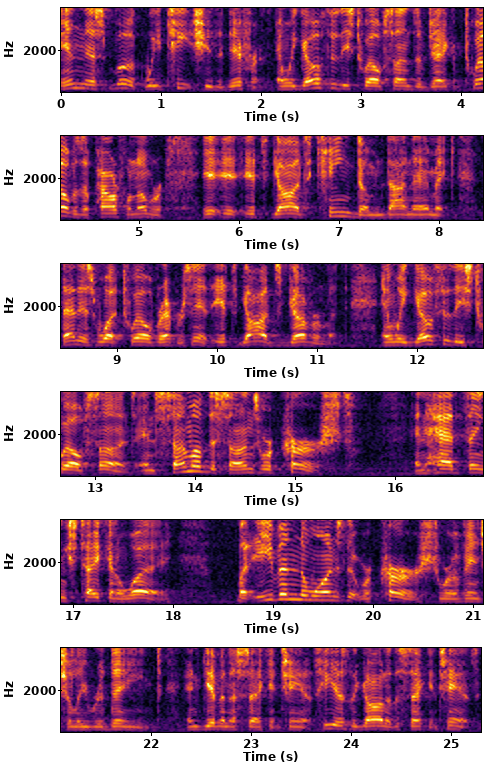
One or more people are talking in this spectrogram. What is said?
in this book, we teach you the difference. And we go through these 12 sons of Jacob. 12 is a powerful number, it, it, it's God's kingdom dynamic. That is what 12 represents. It's God's government. And we go through these 12 sons, and some of the sons were cursed and had things taken away. But even the ones that were cursed were eventually redeemed and given a second chance. He is the God of the second chance.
